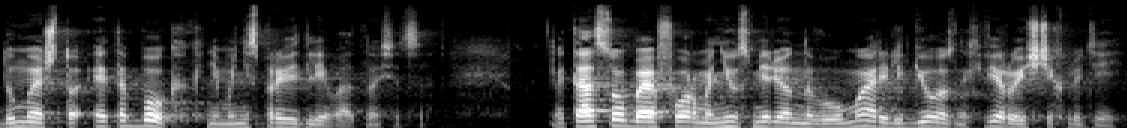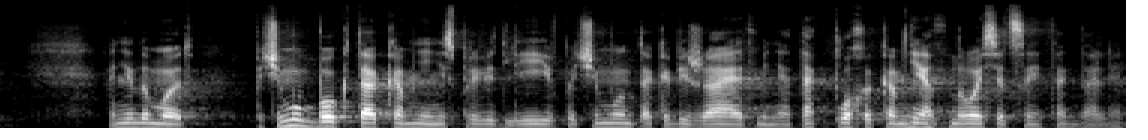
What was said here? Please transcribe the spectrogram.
думая, что это Бог к нему несправедливо относится. Это особая форма неусмиренного ума религиозных, верующих людей. Они думают, почему Бог так ко мне несправедлив, почему Он так обижает меня, так плохо ко мне относится и так далее.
